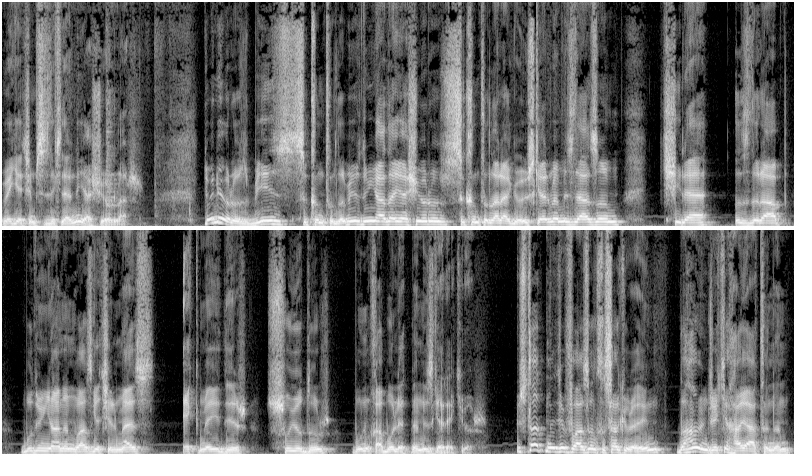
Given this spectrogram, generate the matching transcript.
ve geçimsizliklerini yaşıyorlar. Dönüyoruz biz sıkıntılı bir dünyada yaşıyoruz. Sıkıntılara göğüs germemiz lazım. Çile, ızdırap bu dünyanın vazgeçilmez ekmeğidir, suyudur. Bunu kabul etmemiz gerekiyor. Üstad Necip Fazıl Kısaküre'nin daha önceki hayatının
